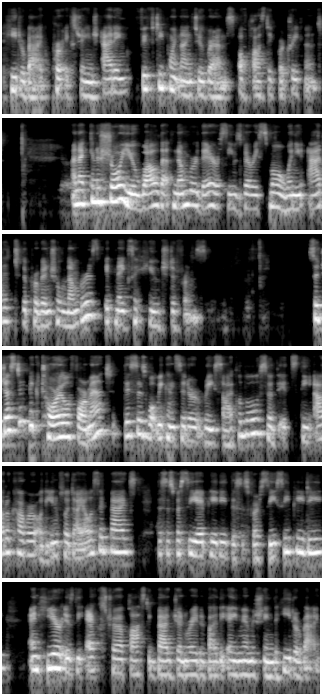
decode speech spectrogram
heater bag per exchange, adding 50.92 grams of plastic per treatment. And I can assure you, while that number there seems very small, when you add it to the provincial numbers, it makes a huge difference. So just in pictorial format, this is what we consider recyclable. So it's the outer cover or the inflow dialysate bags. This is for CAPD, this is for CCPD. And here is the extra plastic bag generated by the AMIA machine, the heater bag.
